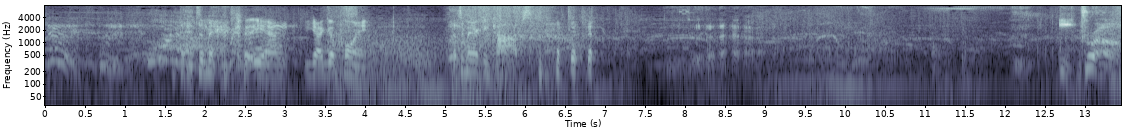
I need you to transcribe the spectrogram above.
That's America. Yeah, you got a good point. That's American cops. Eat drum.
